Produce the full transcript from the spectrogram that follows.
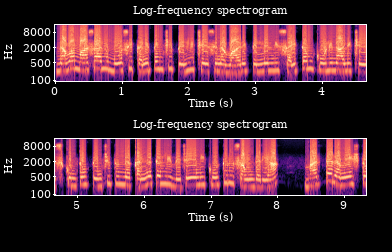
నవమాసాలు మోసి కనిపించి పెళ్ళి చేసిన వారి పిల్లల్ని సైతం కూలినాలి చేసుకుంటూ పెంచుతున్న కన్నతల్లి విజయని కూతురు సౌందర్య భర్త రమేష్తో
